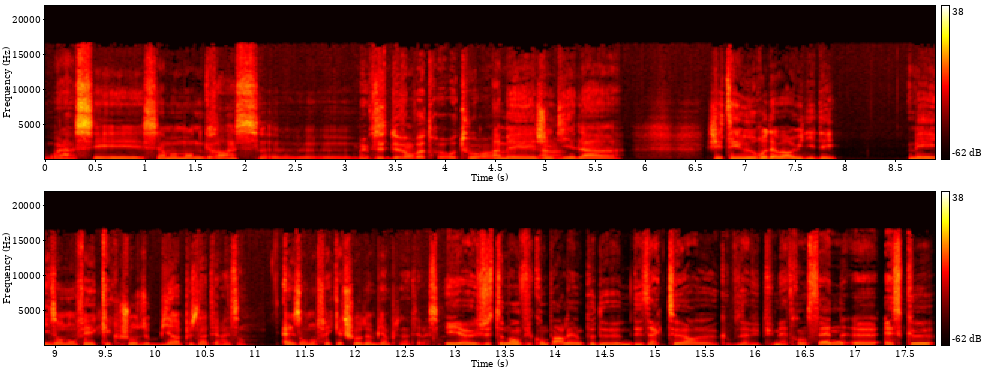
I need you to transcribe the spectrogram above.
voilà, c'est un moment de grâce. Euh, vous êtes devant votre retour. Ah mais j'ai dit là, j'étais heureux d'avoir eu l'idée, mais ils en ont fait quelque chose de bien plus intéressant elles en ont fait quelque chose de bien plus intéressant. Et euh, justement, vu qu'on parlait un peu de, des acteurs que vous avez pu mettre en scène, est-ce que,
